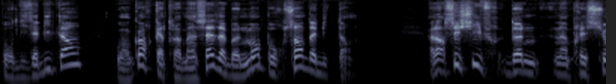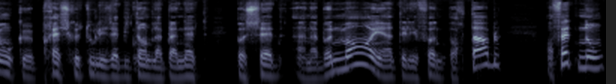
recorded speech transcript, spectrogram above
pour 10 habitants ou encore 96 abonnements pour 100 habitants. Alors ces chiffres donnent l'impression que presque tous les habitants de la planète possèdent un abonnement et un téléphone portable. En fait, non,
